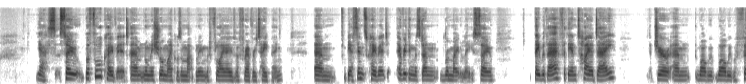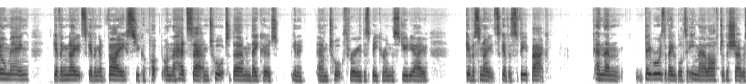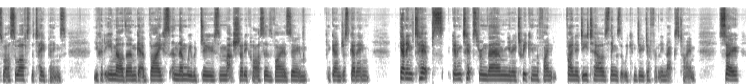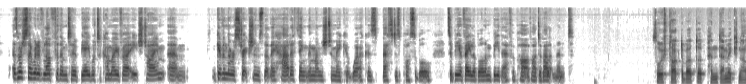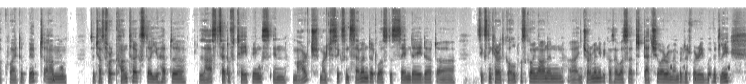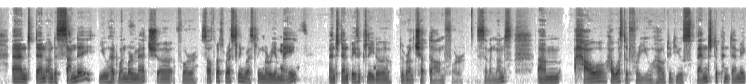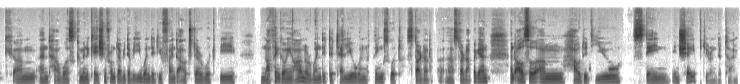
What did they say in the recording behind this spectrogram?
Yes. So before COVID, um, normally Shawn Michaels and Matt Bloom would fly over for every taping. Um, yeah, since COVID, everything was done remotely. So they were there for the entire day during um, while we while we were filming, giving notes, giving advice. You could pop on the headset and talk to them, and they could, you know, um, talk through the speaker in the studio, give us notes, give us feedback, and then they were always available to email after the show as well. So after the tapings, you could email them, get advice, and then we would do some match study classes via Zoom. Again, just getting getting tips, getting tips from them, you know, tweaking the fine finer details, things that we can do differently next time. So, as much as I would have loved for them to be able to come over each time, um, given the restrictions that they had, I think they managed to make it work as best as possible to be available and be there for part of our development. So, we've talked about the pandemic now quite a bit. Um, mm-hmm. So, just for context, uh, you had the last set of tapings in March, March 6 and 7. That was the same day that uh, 16 Carat Gold was going on in uh, in Germany because I was at that show. I remember that very vividly. And then on the Sunday, you had one more match uh, for Southwest Wrestling, Wrestling Mariah May, and then basically the the world shut down for seven months. Um, how how was that for you? How did you spend the pandemic? Um, and how was communication from WWE? When did you find out there would be nothing going on, or when did they tell you when things would start up uh, start up again? And also, um, how did you stay in, in shape during that time?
